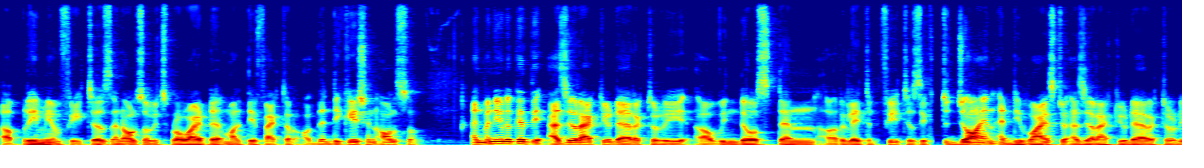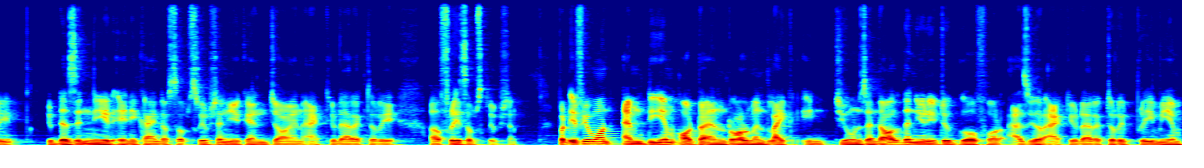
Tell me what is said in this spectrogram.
uh, premium features and also which provide multi-factor authentication also and when you look at the Azure Active Directory uh, Windows 10 uh, related features, to join a device to Azure Active Directory, you doesn't need any kind of subscription. You can join Active Directory uh, free subscription. But if you want MDM auto enrollment like Intunes and all, then you need to go for Azure Active Directory Premium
